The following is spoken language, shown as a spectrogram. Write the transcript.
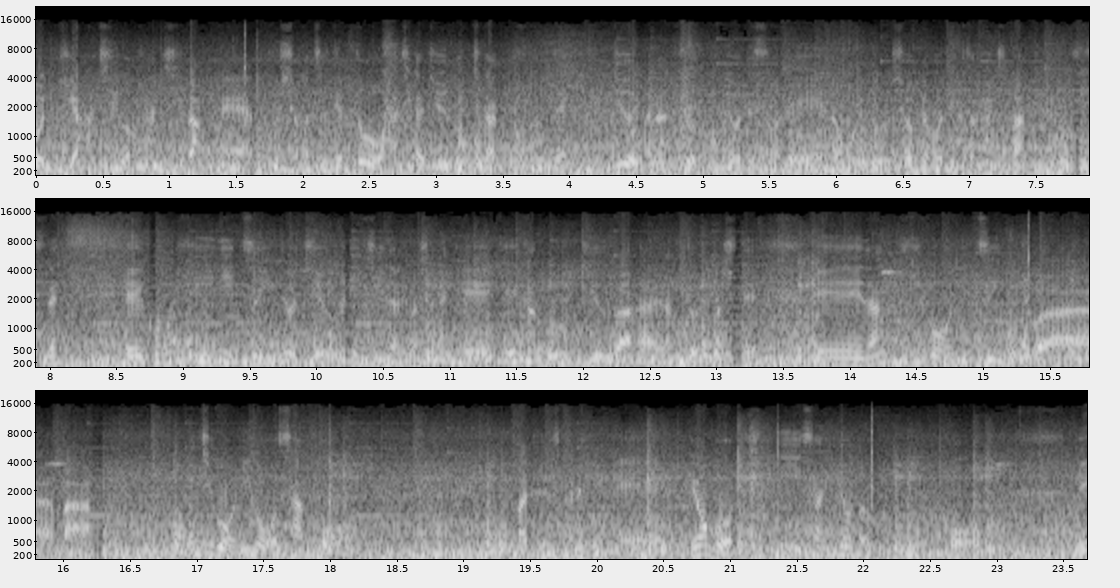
こに85の8番、えー、クッションがついてると8か10どっちかということで、ね、10は今何キロ運用ですので、えー、残る消去法でいくと8番という形ですね。えー、この日については19日になりましたね、えー、計画運休が、なっておりまして、えー、南紀号については、まあ、1号、2号、3号、までですかね、えー、4号、1234の運行、飛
